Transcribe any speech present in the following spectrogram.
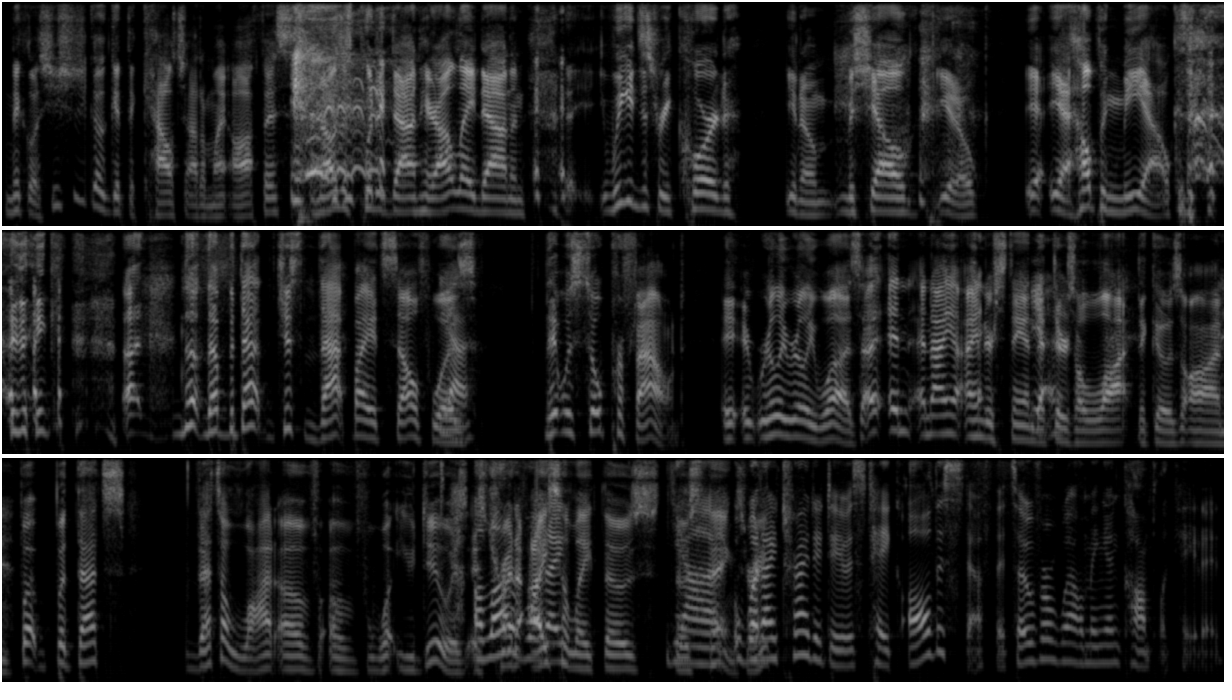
Nicholas, you should go get the couch out of my office, and I'll just put it down here. I'll lay down, and uh, we could just record. You know, Michelle. You know, yeah, yeah helping me out because I think uh, no, that, but that just that by itself was it was so profound. It, it really, really was. I, and and I, I understand Yeah. that there's a lot that goes on, but but that's that's a lot of of what you do is, is try to what I- isolate those those yeah, things. what I try to do is take all this stuff that's overwhelming and complicated,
